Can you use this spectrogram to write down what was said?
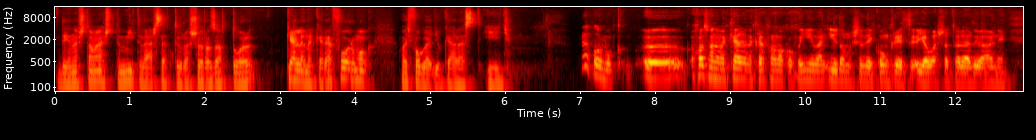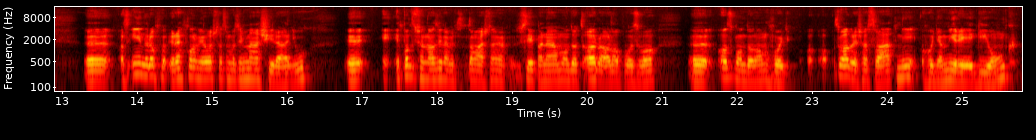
Dénes Tamás, te mit vársz ettől a sorozattól? Kellenek-e reformok, vagy fogadjuk el ezt így? Reformok, ö, ha azt mondom, hogy kellenek reformok, akkor nyilván ildomos egy konkrét javaslattal előállni. Ö, az én reformjavaslatom az egy más irányú. Ö, én pontosan azért, amit Tamás nagyon szépen elmondott, arra alapozva ö, azt gondolom, hogy továbbra is azt látni, hogy a mi régiónk,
